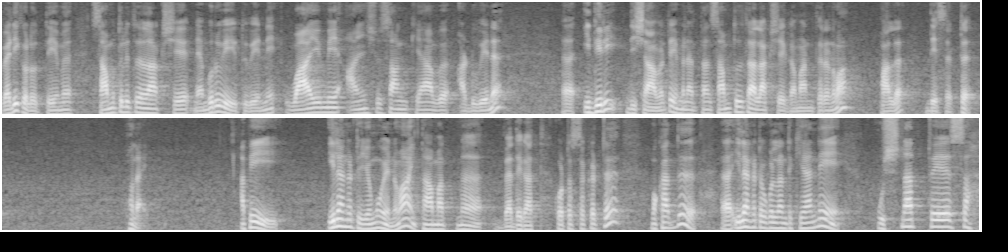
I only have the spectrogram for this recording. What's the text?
වැඩි කළොත් එහෙම සමතුලිත ලක්ෂ්‍ය නැඹුරු විය යුතු වෙන්නේ වායුමය අංශු සංඛ්‍යාව අඩු වෙන ඉදිරි දිශාවට එහෙම නැත්නම් සමතුලිත ලක්ෂ්‍ය ගමන් කරනවා ඵල දෙසට. හොඳයි. අපි ඊළඟට යමු වෙනවා ඊ타ත්ම වැදගත් කොටසකට මොකද්ද ඊළඟට ඔයගොල්ලන්ට කියන්නේ උෂ්ණත්වය සහ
